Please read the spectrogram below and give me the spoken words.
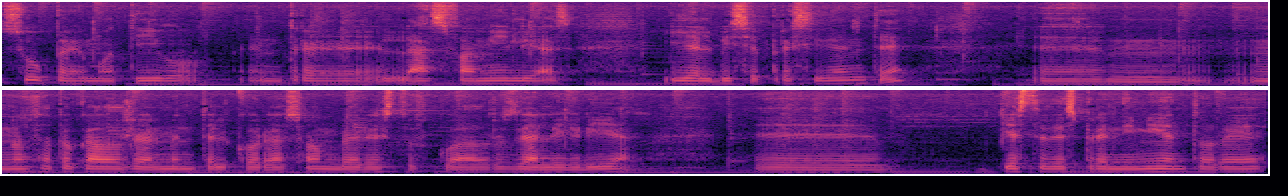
súper emotivo entre las familias y el vicepresidente. Em, nos ha tocado realmente el corazón ver estos cuadros de alegría. Eh, y este desprendimiento de,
